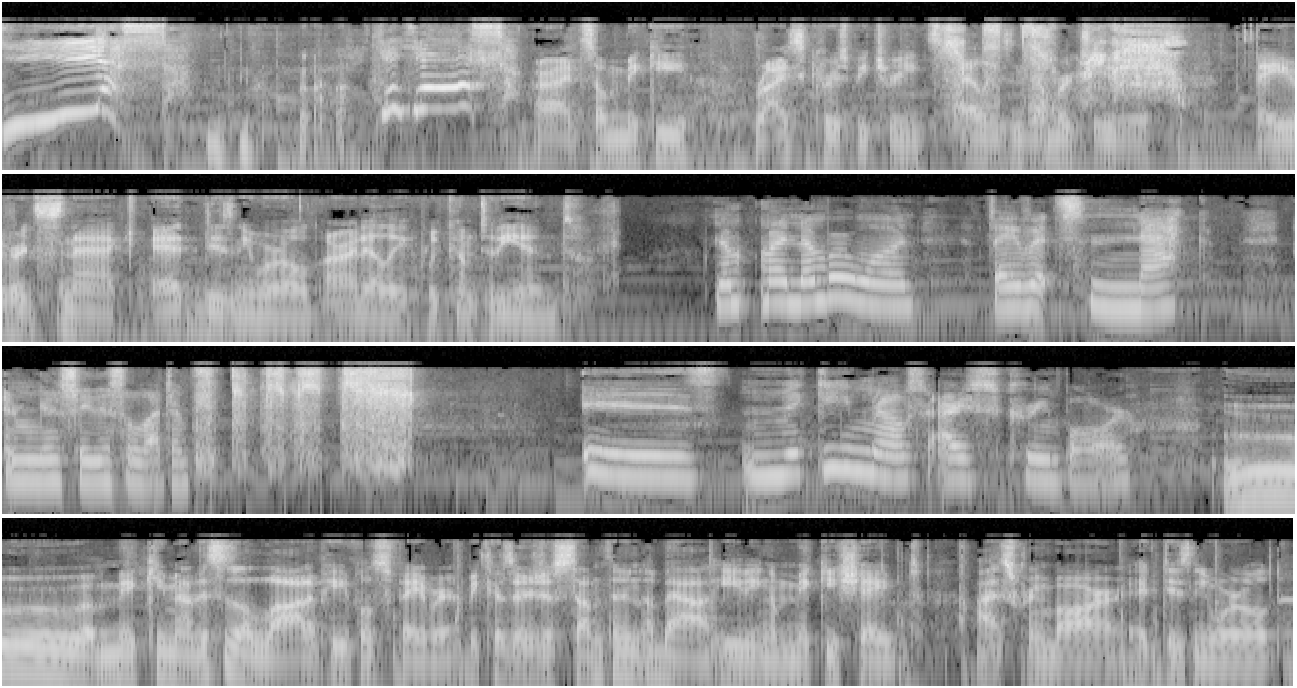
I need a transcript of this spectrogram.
Yes, yeah, yes. All right, so Mickey Rice Krispie Treats, Ellie's number two favorite snack at Disney World. All right, Ellie, we've come to the end. Num- my number one favorite snack, and I'm gonna say this a lot of times, is Mickey Mouse ice cream bar. Ooh, a Mickey Mouse. This is a lot of people's favorite because there's just something about eating a Mickey shaped ice cream bar at Disney World.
